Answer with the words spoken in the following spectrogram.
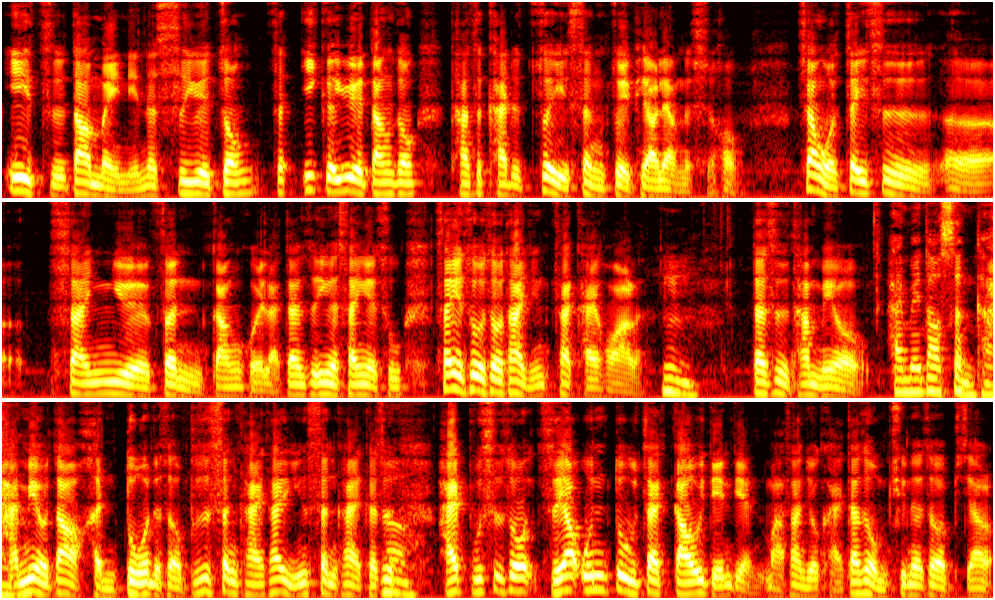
一直到每年的四月中，这一个月当中，它是开的最盛、最漂亮的时候。像我这一次，呃，三月份刚回来，但是因为三月初，三月初的时候它已经在开花了，嗯，但是它没有还没到盛开，还没有到很多的时候，不是盛开，它已经盛开，可是嗯还不是说只要温度再高一点点，马上就开。但是我们去那时候比较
